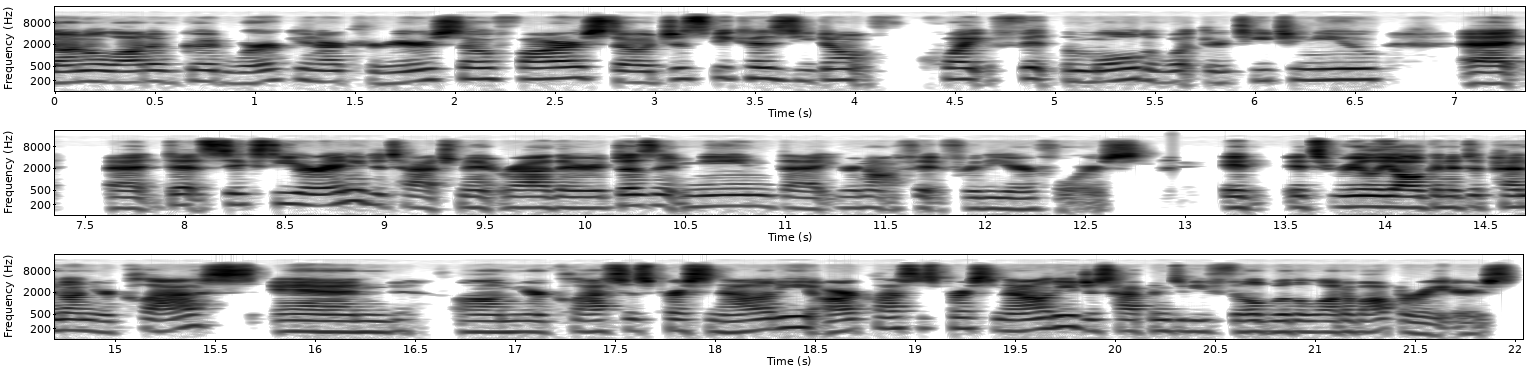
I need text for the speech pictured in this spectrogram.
done a lot of good work in our careers so far. So just because you don't quite fit the mold of what they're teaching you at at det 60 or any detachment rather doesn't mean that you're not fit for the air force it, it's really all going to depend on your class and um, your class's personality. Our class's personality just happened to be filled with a lot of operators.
